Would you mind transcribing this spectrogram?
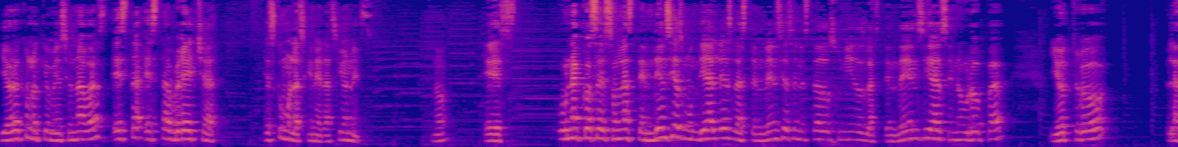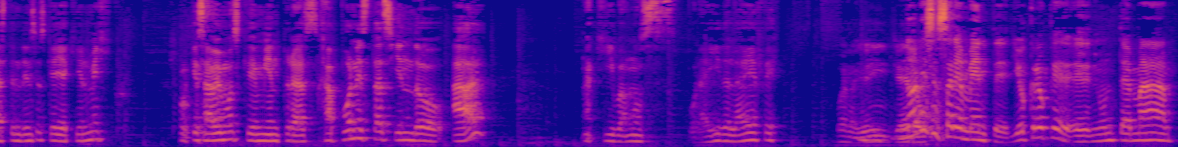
y ahora con lo que mencionabas, esta, esta brecha es como las generaciones, ¿no? Es, una cosa son las tendencias mundiales, las tendencias en Estados Unidos, las tendencias en Europa, y otro, las tendencias que hay aquí en México. Porque sabemos que mientras Japón está haciendo A, aquí vamos por ahí de la F. Bueno, y ahí ya No lo- necesariamente. Yo creo que en un tema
